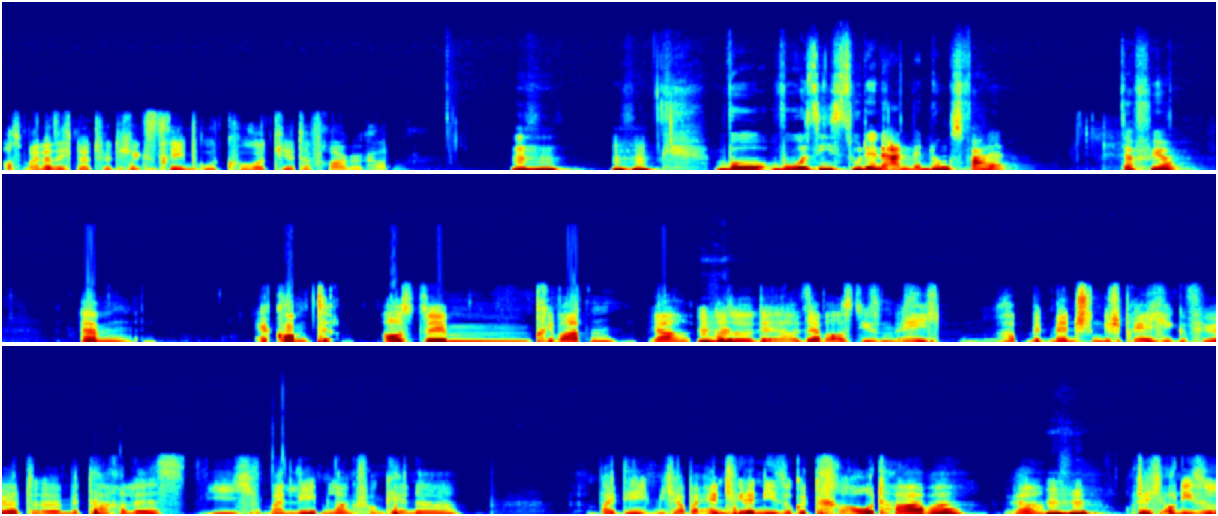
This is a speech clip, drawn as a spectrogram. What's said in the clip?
aus meiner Sicht natürlich extrem gut kuratierte Fragekarten. Mhm. Mhm. Wo, wo siehst du den Anwendungsfall dafür? Ähm, er kommt aus dem Privaten, ja, mhm. also der, selber aus diesem, hey, ich habe mit Menschen Gespräche geführt, äh, mit Tacheles, die ich mein Leben lang schon kenne, bei denen ich mich aber entweder nie so getraut habe, ja, mhm. oder ich auch nie so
